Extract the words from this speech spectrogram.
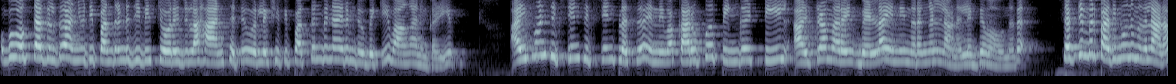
ഉപഭോക്താക്കൾക്ക് അഞ്ഞൂറ്റി പന്ത്രണ്ട് ജി ബി സ്റ്റോറേജ് ഉള്ള ഹാൻഡ്സെറ്റ് ഒരു ലക്ഷത്തി പത്തൊൻപതിനായിരം രൂപയ്ക്ക് വാങ്ങാനും കഴിയും. ഐഫോൺ സിക്സ്റ്റീൻ സിക്സ്റ്റീൻ പ്ലസ് എന്നിവ കറുപ്പ് പിങ്ക് ടീൽ അൾട്രാമറൈൻ വെള്ള എന്നീ നിറങ്ങളിലാണ് ലഭ്യമാവുന്നത്. സെപ്റ്റംബർ പതിമൂന്ന് മുതലാണ്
